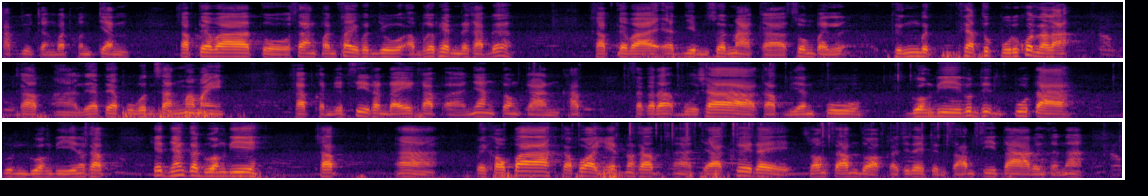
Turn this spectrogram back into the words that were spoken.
ครับอยู่จังหวัดขอนแก่นครับแต่ว่าตัวสร้างปันไฟเพิ่นอยู่อำเภอเพ็ญเด้อครับเด้อครับแต่ว่าแอดยิ้มส่วนมากก็ส่งไป ถึงแทบทุกปู่ทุกคนแล้วล่ะครับผมครับอ่าเหลือแต่ผู้เพิ่นสั่งมาใหม่ครับคัน FC ท่านใดครับอ่ายังต้องการครับสักการะบูชาครับเหรียญปูดวงดีรุ่นที่ปูตารุ่นดวงดีนะครับเฮ็ดหยังก็ดวงดีครับอ่าไปเข้าป่ากับพ่อเฮ็ดเนาะครับอ่าจากเคยได้2 3ดอกก็สิได้เป็น3 4ตาเป็นซั่นนะครับ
